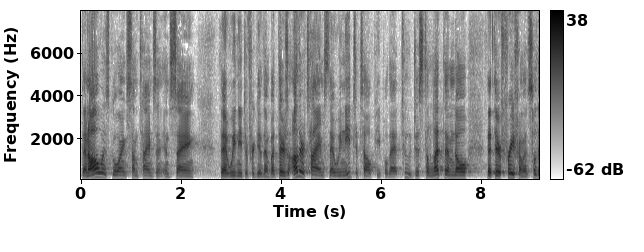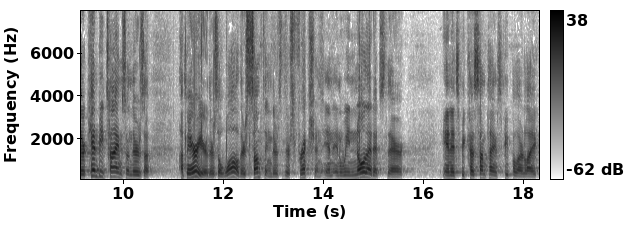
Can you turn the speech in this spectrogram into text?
than always going sometimes and saying that we need to forgive them. But there's other times that we need to tell people that too, just to let them know that they're free from it. So there can be times when there's a, a barrier, there's a wall, there's something, there's, there's friction, and, and we know that it's there. And it's because sometimes people are like,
